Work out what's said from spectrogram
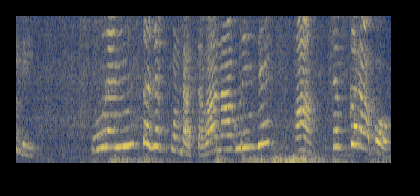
ఉంది. ఊరంతా చెప్పుకుంటా అత్తవా? నా గురించి? ఆ, చెప్పుకరా పో.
